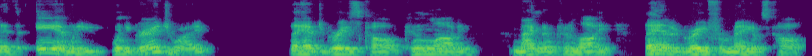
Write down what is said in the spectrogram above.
at the end, when you when you graduate, they have degrees called cum laude, magna cum laude. They had a degree for me. It was called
